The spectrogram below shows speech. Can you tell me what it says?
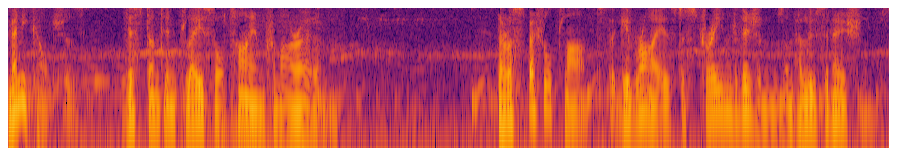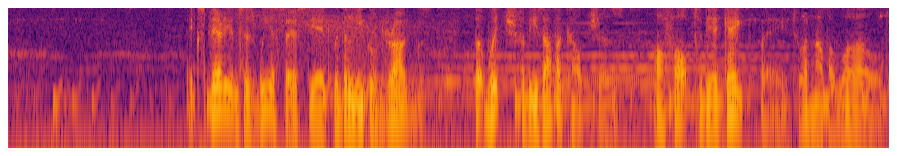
many cultures, distant in place or time from our own, there are special plants that give rise to strange visions and hallucinations. Experiences we associate with illegal drugs, but which for these other cultures are thought to be a gateway to another world.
